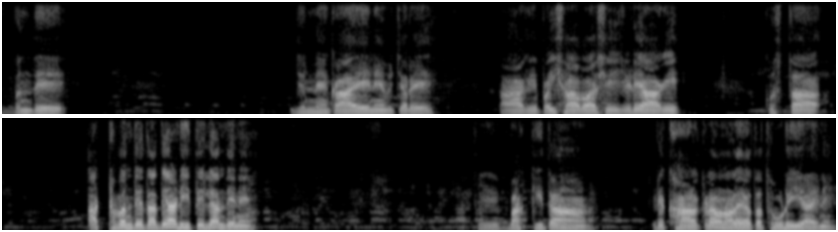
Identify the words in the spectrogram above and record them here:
ਬੰਦੇ ਜਿੰਨੇ ਕਾ ਆਏ ਨੇ ਵਿਚਾਰੇ, ਆ ਗਏ ਭਾਈ ਸ਼ਾਬਾਸ਼ ਜਿਹੜੇ ਆ ਗਏ। ਕੁਛ ਤਾਂ 8 ਬੰਦੇ ਤਾਂ ਦਿਹਾੜੀ ਤੇ ਲਿਆਂਦੇ ਨੇ। ਤੇ ਬਾਕੀ ਤਾਂ ਜਿਹੜੇ ਖਾਲ ਕਢਾਉਣ ਵਾਲੇ ਆ ਉਹ ਤਾਂ ਥੋੜੇ ਹੀ ਆਏ ਨੇ।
